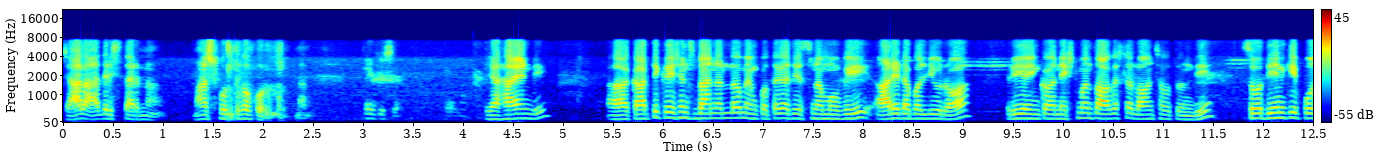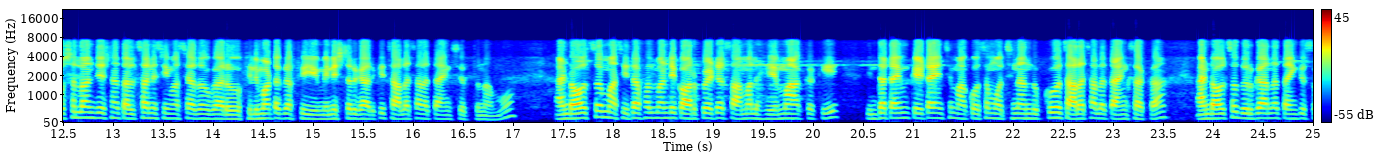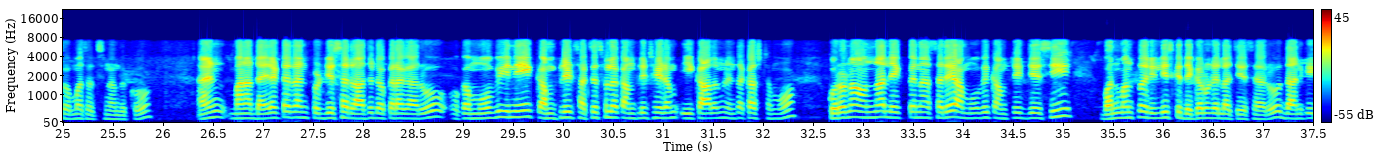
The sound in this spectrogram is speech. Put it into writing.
చాలా ఆదరిస్తారని మనస్ఫూర్తిగా కోరుకుంటున్నాను. Thank you sir yeah hi అండి. ఆ, కార్తిక్ క్రియేషన్స్ బ్యానర్లో మేము కొత్తగా చేస్తున్న మూవీ ఆర్ఏడబ్ల్యూ రా రీ ఇంకా నెక్స్ట్ మంత్ ఆగస్ట్లో లాంచ్ అవుతుంది. సో దీనికి పోస్టర్ లాంచ్ చేసిన తలసాని శ్రీనివాస్ యాదవ్ గారు ఫిలిమాటోగ్రఫీ మినిస్టర్ గారికి చాలా చాలా థ్యాంక్స్ చెప్తున్నాము. అండ్ ఆల్సో మా సీతాఫల్ మండి కార్పొరేటర్ సామల హేమ అక్కకి ఇంత టైం కేటాయించి మా కోసం వచ్చినందుకు చాలా చాలా థ్యాంక్స్ అక్క. అండ్ ఆల్సో దుర్గా అన్న థ్యాంక్ యూ సో మచ్ వచ్చినందుకు. అండ్ మన director and producer Raju Dokara గారు ఒక మూవీని కంప్లీట్ సక్సెస్ఫుల్గా కంప్లీట్ చేయడం ఈ కాలంలో ఎంత కష్టమో కరోనా ఉన్నా లేకపోయినా సరే ఆ మూవీ కంప్లీట్ చేసి వన్ మంత్లో రిలీజ్కి దగ్గర ఉండేలా చేశారు. దానికి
